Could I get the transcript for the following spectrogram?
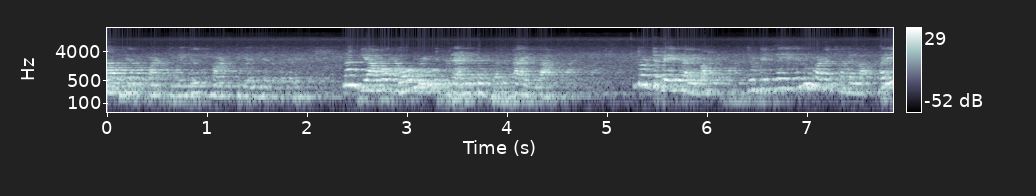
ನಾವು ಹೆಲ್ಪ್ ಮಾಡ್ತೀವಿ ಹೆಲ್ಪ್ ಮಾಡ್ತೀವಿ ಅಂತ ಹೇಳ್ತಾರೆ. ನಮ್ಗೆ ಯಾವ ಗೌರ್ಮೆಂಟ್ ಗ್ರ್ಯಾಂಟು ಬರ್ತಾ ಇಲ್ಲ. ದುಡ್ಡು ಬೇಕಲ್ವಾ? ದುಡ್ಡಿಂದ ಏನು ಮಾಡೋಕ್ಕಾಗಲ್ಲ. ಬರೀ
